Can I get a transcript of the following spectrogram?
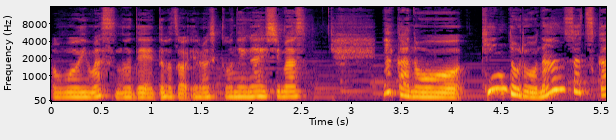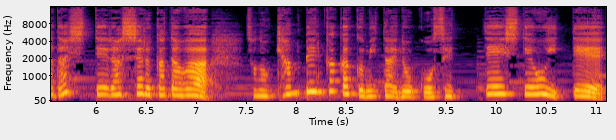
思いますので、どうぞよろしくお願いします。なんかあの、Kindle を何冊か出してらっしゃる方は、そのキャンペーン価格みたいのをこう設定しておいて、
